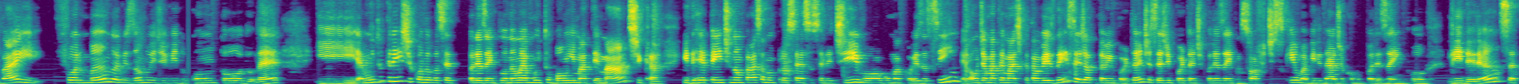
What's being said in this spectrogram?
vai formando a visão do indivíduo como um todo, né? E é muito triste quando você, por exemplo, não é muito bom em matemática e de repente não passa num processo seletivo ou alguma coisa assim, onde a matemática talvez nem seja tão importante, seja importante, por exemplo, um soft skill, uma habilidade como, por exemplo, liderança,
